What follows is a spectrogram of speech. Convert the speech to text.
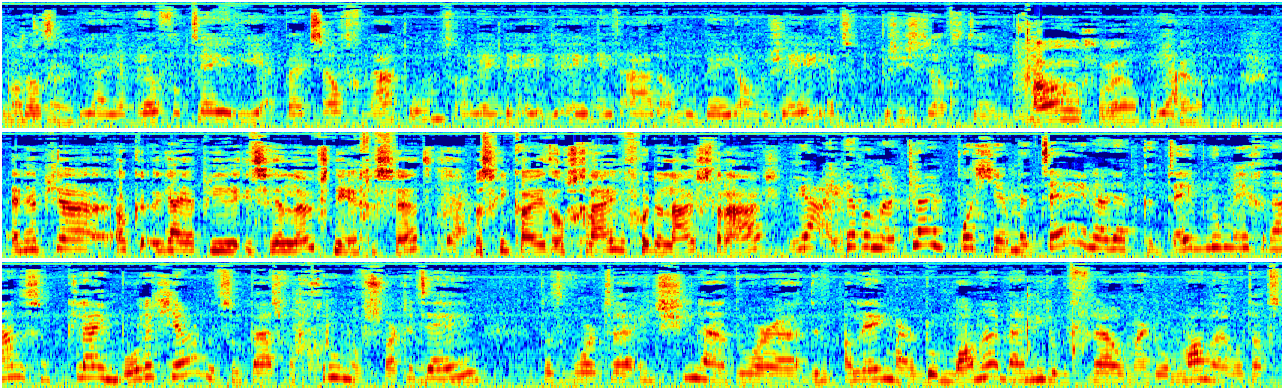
Omdat ja, je hebt heel veel thee die bij hetzelfde vandaan komt. Alleen de, e- de een heet A, de andere B, de andere C. En het is precies dezelfde thee. Oh, geweldig. Ja. Ja. En heb je ook, ja, je hebt hier iets heel leuks neergezet. Ja. Misschien kan je het omschrijven voor de luisteraars. Ja, ik heb een eh, klein potje met thee en daar heb ik een theebloem in gedaan. Dat is een klein bolletje. Dat is op basis van groene of zwarte thee. Dat wordt eh, in China door, eh, de, alleen maar door mannen, bijna niet door vrouwen, maar door mannen wordt dat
